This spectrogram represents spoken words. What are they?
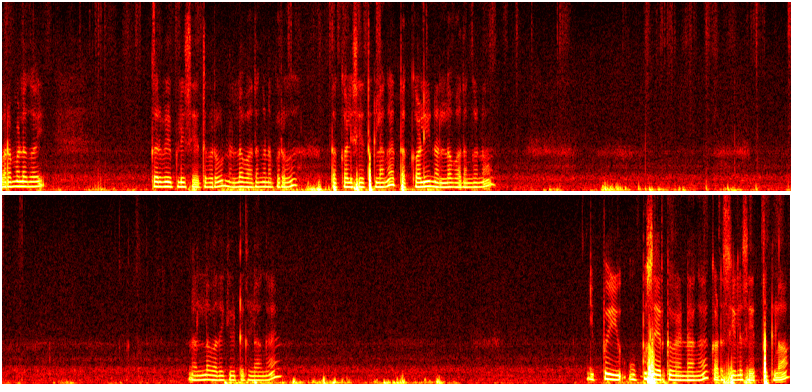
வரமிளகாய் கருவேப்பிலை சேர்த்த பிறகு நல்லா வதங்கின பிறகு தக்காளி சேர்த்துக்கலாங்க. தக்காளி நல்லா வதங்கணும். நல்லா வதக்கி விட்டுக்கலாங்க. இப்போ உப்பு சேர்க்க வேண்டாங்க. கடைசியில் சேர்த்துக்கலாம்.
